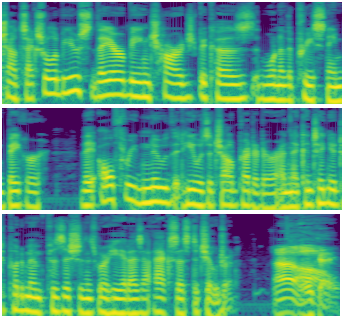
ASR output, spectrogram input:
child sexual abuse. They are being charged because one of the priests named Baker. They all three knew that he was a child predator, and they continued to put him in positions where he had access to children. Oh, okay.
